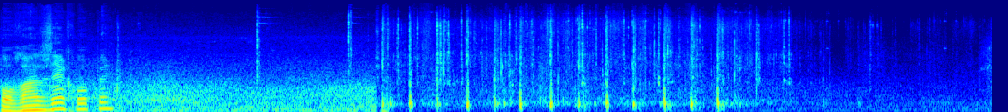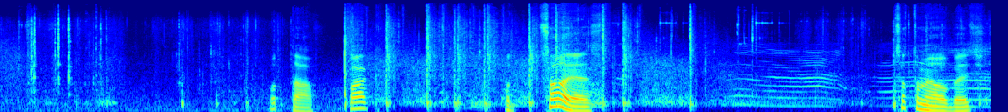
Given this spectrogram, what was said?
Poważnie, chłopy? What the fuck? O, co jest? Co to miało być?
